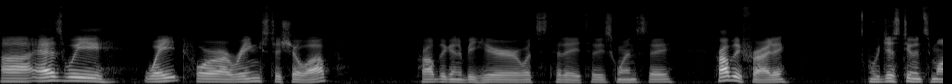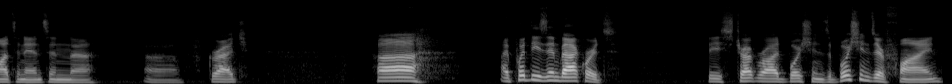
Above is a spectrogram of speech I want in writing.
Uh, as we wait for our rings to show up, probably going to be here, what's today? Today's Wednesday. Probably Friday. We're just doing some odds and ends in the uh, garage. Uh, I put these in backwards. These strut rod bushings. The bushings are fine,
